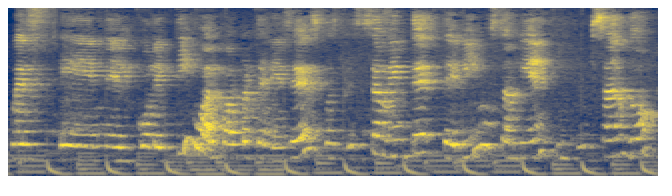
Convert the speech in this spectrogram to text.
pues en el colectivo al cual perteneces, pues precisamente te vimos también impulsando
